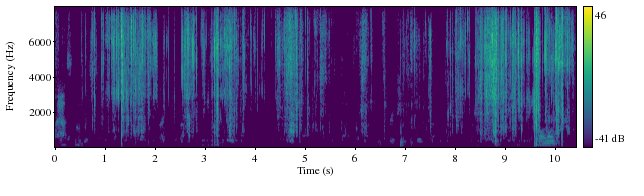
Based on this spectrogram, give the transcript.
last one was like about three hundred. Inscriptions are big time. Oh, nice.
